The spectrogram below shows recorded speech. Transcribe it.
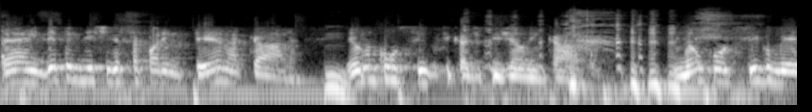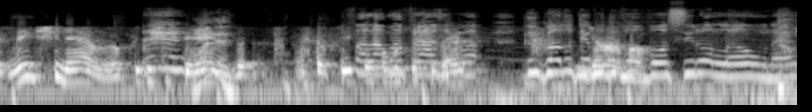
é, independente dessa quarentena, cara, Hum. eu não consigo ficar de pijama em casa. não consigo mesmo, nem chinelo. Eu fico de tênis. Eu fico Falar uma frase tivesse igual, do, igual do dia tempo do normal. vovô Cirolão, né?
